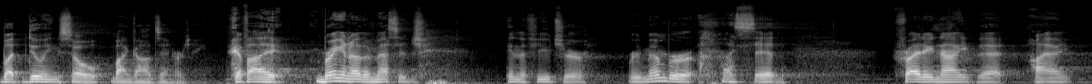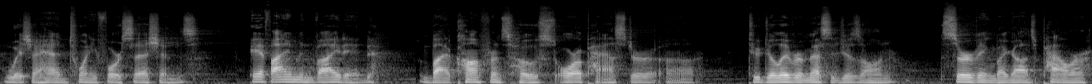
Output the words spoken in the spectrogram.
but doing so by God's energy. If I bring another message in the future, remember I said Friday night that I wish I had 24 sessions. If I am invited by a conference host or a pastor, uh, to deliver messages on serving by God's power,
